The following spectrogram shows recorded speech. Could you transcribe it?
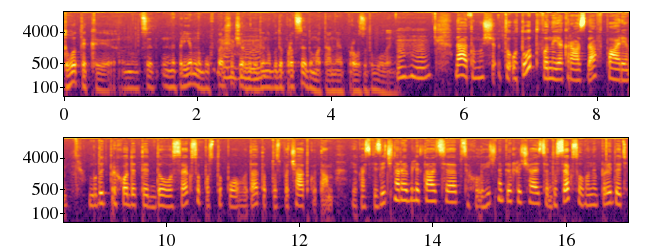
дотики, ну це неприємно, бо в першу чергу людина буде про це думати, а не про задоволення. Угу. Да, тому що то, отут вони якраз да, в парі будуть приходити до сексу поступово. Да? Тобто спочатку там якась фізична реабілітація, психологічна підключається. До сексу вони прийдуть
